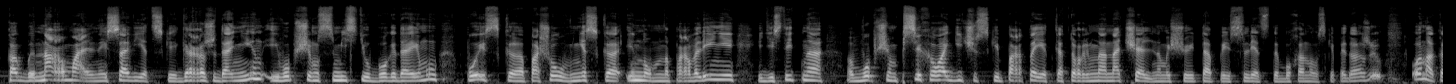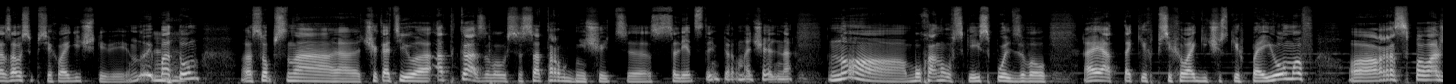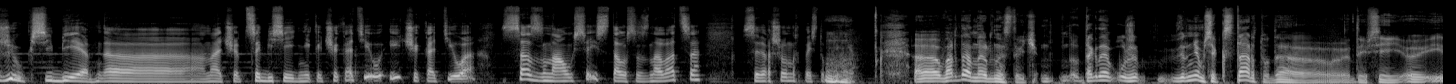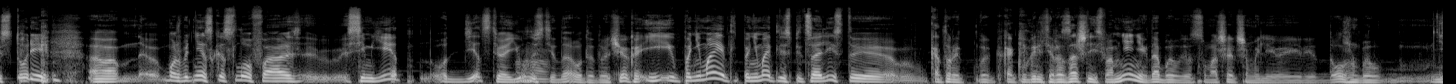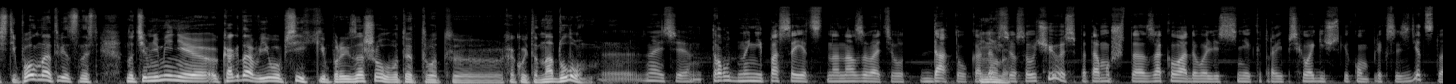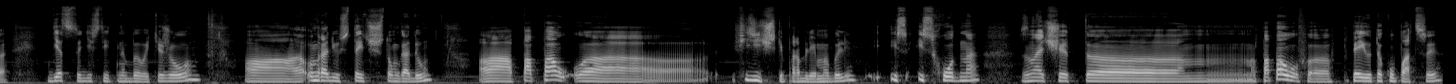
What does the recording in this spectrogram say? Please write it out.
как бы нормальный советский гражданин, и, в общем, сместил благодаря ему поиск э, пошел в несколько ином направлении, и действительно, в общем, психологический портрет, который на начальном еще этапе следствия Бухановский предложил, он оказался психологически верен. Ну и потом э, собственно, э, Чикатило отказывался сотрудничать с следствием первоначально, но Бухановский использовал ряд таких психологических приемов, расположил к себе э, значит, собеседника Чикатило, и Чикатило сознался и стал сознаваться в совершенных преступлениях. А, Вардан Эрнестович, тогда уже вернемся к старту да, этой всей э, истории. Может быть, несколько слов о э, семье, о детстве, о юности да, вот этого человека. И и понимает, понимают ли специалисты, э, которые, как вы говорите, разошлись во мнениях, да, был ли он сумасшедшим или, или должен был нести полную ответственность, но, тем не менее, когда в его психике произошел вот этот вот э, какой-то надлом, Э, Знаете, трудно непосредственно назвать вот дату, когда Ну да. все случилось, потому что закладывались некоторые психологические комплексы с детства. Детство действительно было тяжелым. А, Он родился в 1936 году. А, Попал... а, Физические проблемы были ис- исходно. Значит, э, попал э, в период оккупации.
